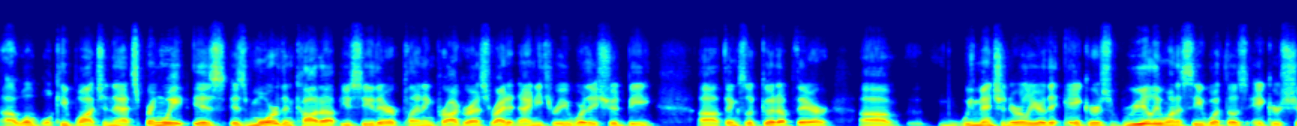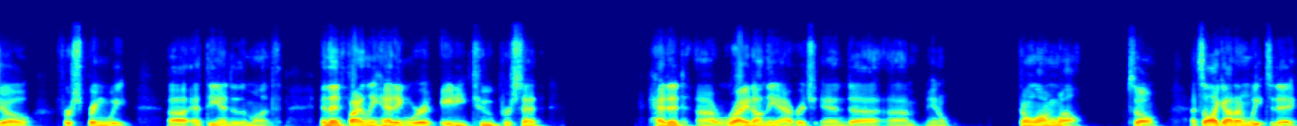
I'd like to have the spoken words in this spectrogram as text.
uh, we'll we'll keep watching that. Spring wheat is is more than caught up. You see there planting progress right at 93 where they should be. Uh, things look good up there. Uh, we mentioned earlier the acres. Really want to see what those acres show for spring wheat uh, at the end of the month. And then finally heading, we're at 82% headed uh, right on the average and, uh, um, you know, coming along well. So that's all I got on wheat today.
